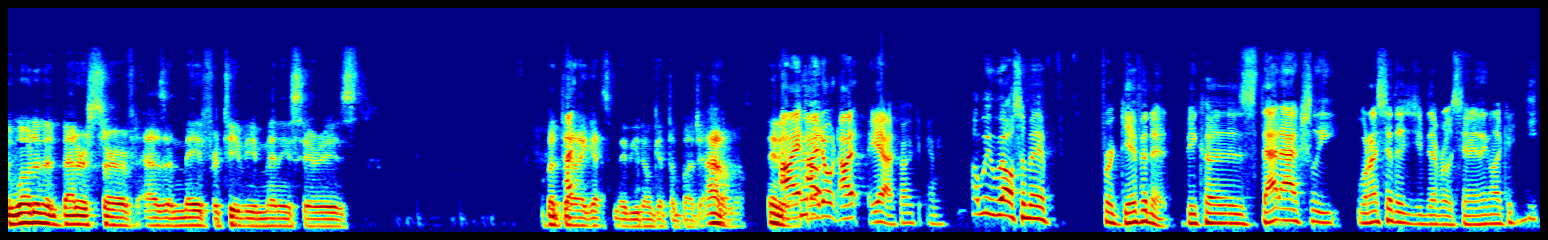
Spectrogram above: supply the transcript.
It would have been better served as a made-for-TV miniseries. But then I, guess maybe you don't get the budget. I don't know. Anyway, I, I don't I yeah, go ahead, Kenny. Uh, We, we also may have forgiven it because that actually, when I said that you've never really seen anything like it,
